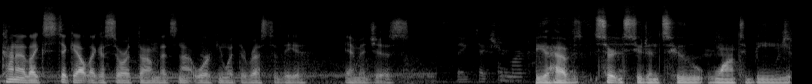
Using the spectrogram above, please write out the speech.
kind of like stick out like a sore thumb that's not working with the rest of the images. You have certain students who want to be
